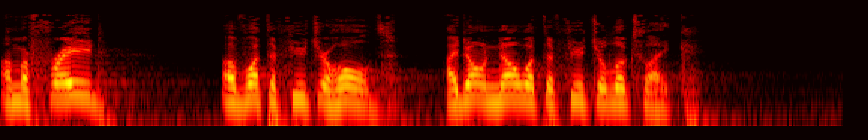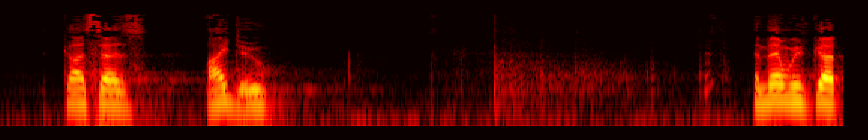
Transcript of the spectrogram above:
I'm afraid of what the future holds. I don't know what the future looks like. God says, I do. And then we've got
